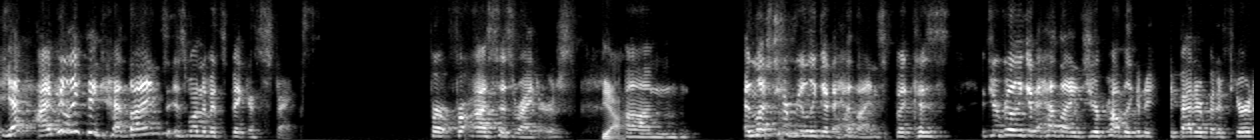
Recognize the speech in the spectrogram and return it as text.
yep, I really think headlines is one of its biggest strengths for for us as writers. Yeah. Um, unless you're really good at headlines, because if you're really good at headlines, you're probably going to be better. But if you're an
